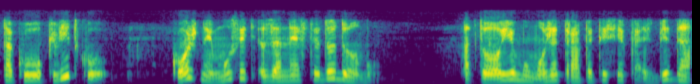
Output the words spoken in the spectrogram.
Таку квітку кожний мусить занести додому, а то йому може трапитись якась біда.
